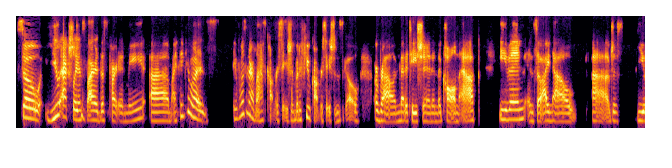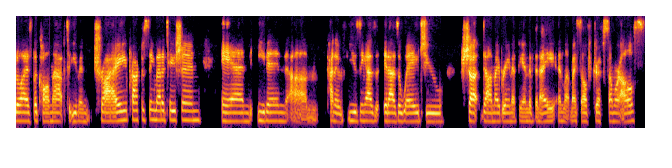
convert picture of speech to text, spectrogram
So you actually inspired this part in me. Um, I think it was it wasn't our last conversation, but a few conversations ago around meditation and the Calm app, even. And so I now uh, just utilize the calm app to even try practicing meditation and even um, kind of using as it as a way to shut down my brain at the end of the night and let myself drift somewhere else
